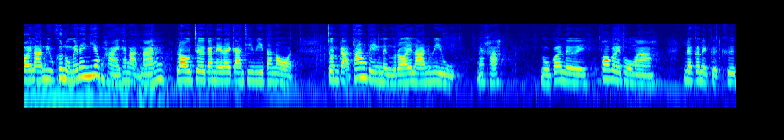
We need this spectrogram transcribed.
ร้อยล้านวิวคือหนูไม่ได้เงียบหายขนาดนั้น เราเจอกันในรายการทีวีตลอด จนกระทั่งเพลงหนึ่งร้อยล้านวิวนะคะ หนูก็เลยพ่อก็เลยโทรมา เรื่องก็เลยเกิดขึ้น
